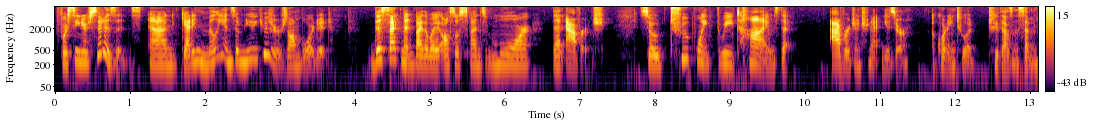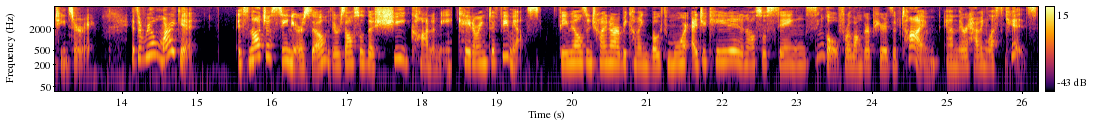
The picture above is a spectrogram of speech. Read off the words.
for senior citizens, and getting millions of new users onboarded. This segment, by the way, also spends more than average. So 2.3 times the average internet user, according to a 2017 survey. It's a real market. It's not just seniors, though, there's also the she economy catering to females. Females in China are becoming both more educated and also staying single for longer periods of time, and they're having less kids.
